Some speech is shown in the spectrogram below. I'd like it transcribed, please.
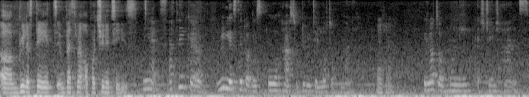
um, real estate investment opportunities. Yes, I think uh, real estate on its own has to do with a lot of money. Mm-hmm. a lot of money exchange hands.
